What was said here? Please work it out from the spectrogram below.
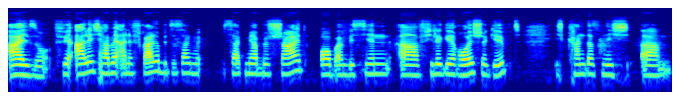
Also, für alle, ich habe eine Frage, bitte sag mir, sag mir Bescheid, ob ein bisschen äh, viele Geräusche gibt. Ich kann das nicht ähm,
